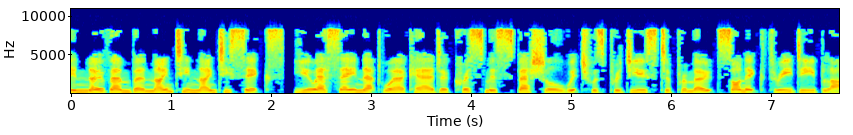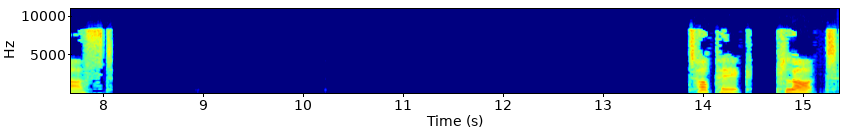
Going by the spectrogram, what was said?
In November 1996, USA Network aired a Christmas special which was produced to promote Sonic 3D Blast. Plot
